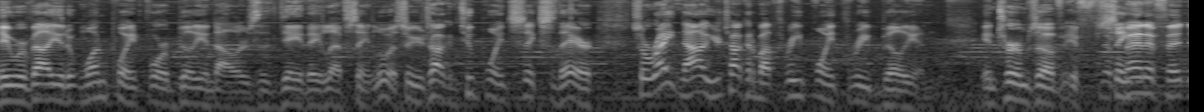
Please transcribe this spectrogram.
They were valued at $1.4 billion the day they left St. Louis. So you're talking 2.6 there. So right now, you're talking about 3.3 billion in terms of if The St. benefit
